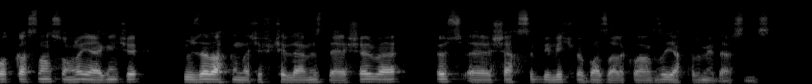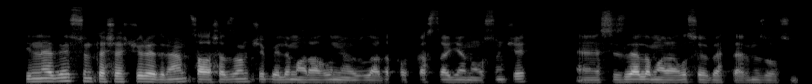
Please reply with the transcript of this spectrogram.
podkastdan sonra yəqin ki, bürclər haqqındakı fikirləriniz dəyişər və öz ə, şəxsi bilik və bacarıqlarınıza yatırım edərsiniz. Dinlədiyiniz üçün təşəkkür edirəm. Çalışacağam ki, belə maraqlı mövzularda podkastlar yenə olsun ki, sizlərlə maraqlı söhbətlərimiz olsun.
